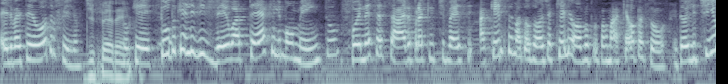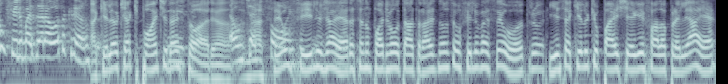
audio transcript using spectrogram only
ele vai ter outro filho. Diferente. Porque tudo que ele viveu até aquele momento foi necessário pra que tivesse aquele espermatozoide, aquele óvulo pra formar aquela pessoa. Então ele tinha um filho, mas era outra criança. Aquele é o checkpoint da Isso. história. É um Nasceu um checkpoint, filho, já era, isso. você não pode voltar atrás, senão seu filho vai ser outro. E isso é aquilo que o pai chega e fala pra ele: ah, é,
